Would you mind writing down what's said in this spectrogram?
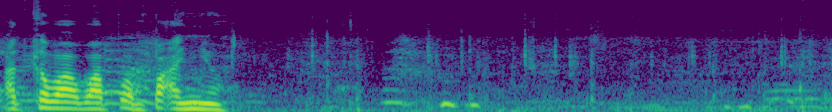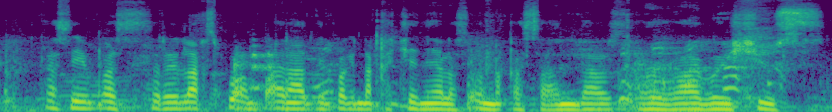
at kawawa po ang paan nyo. Kasi mas relax po ang paa natin pag naka-chinelas o naka-sandals or rubber shoes.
